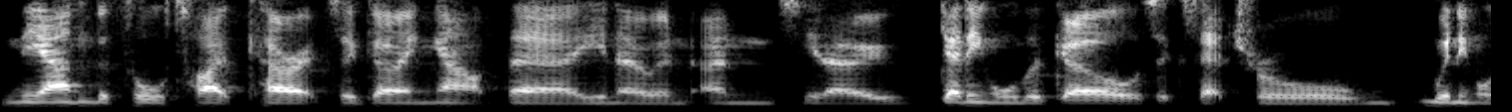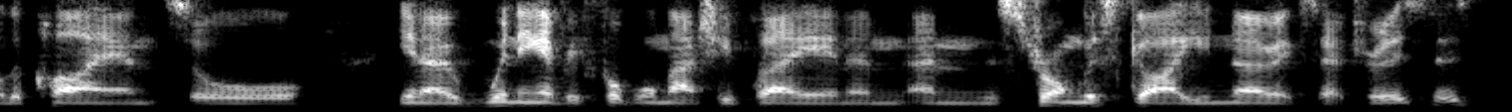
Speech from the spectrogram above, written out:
Neanderthal type character going out there, you know, and and you know, getting all the girls, etc., or winning all the clients, or you know, winning every football match you play in, and and the strongest guy you know, etc. It's, it's,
